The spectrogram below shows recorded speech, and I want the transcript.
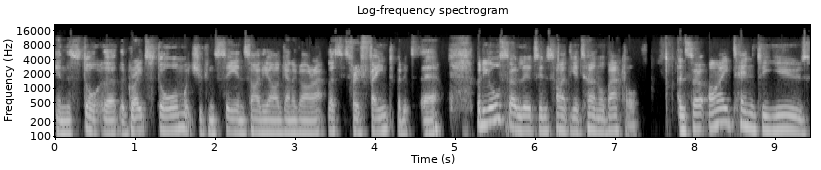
in the, storm, the, the Great Storm, which you can see inside the Argan Argar Atlas. It's very faint, but it's there. But he also lives inside the Eternal Battle. And so I tend to use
